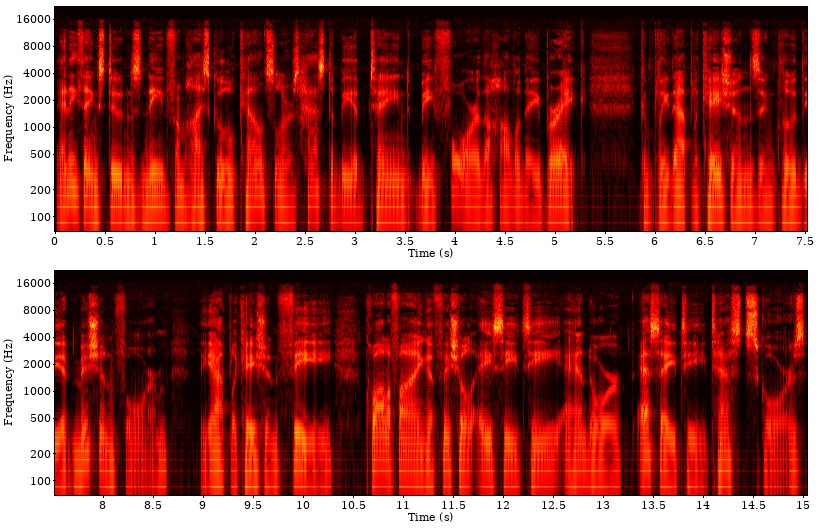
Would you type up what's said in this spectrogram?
anything students need from high school counselors has to be obtained before the holiday break. Complete applications include the admission form, the application fee, qualifying official ACT and or SAT test scores,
